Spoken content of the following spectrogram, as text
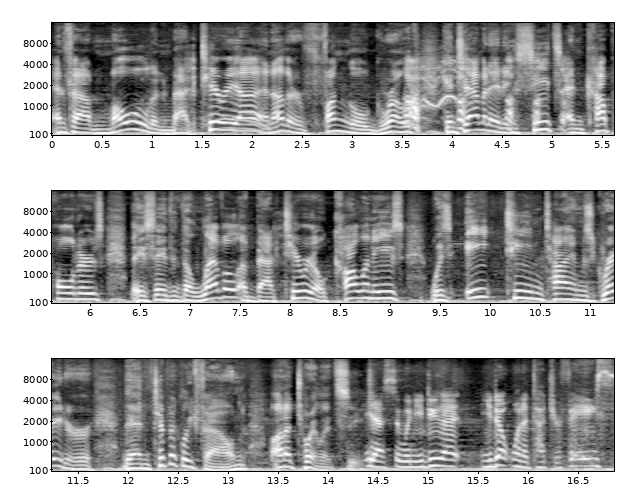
and found mold and bacteria and other fungal growth contaminating seats and cup holders. They say that the level of bacterial colonies was 18 times greater than typically found on a toilet seat. Yeah, so when you do that, you don't want to touch your face.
